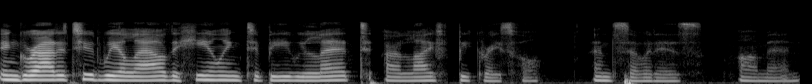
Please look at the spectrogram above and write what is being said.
In gratitude, we allow the healing to be. We let our life be graceful. And so it is. Amen.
